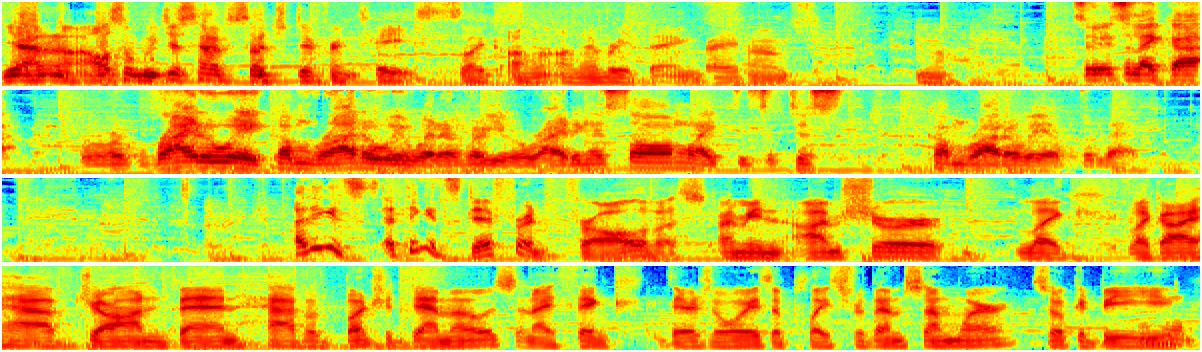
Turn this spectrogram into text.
yeah, I don't know. Also, we just have such different tastes, like on, on everything. Right. Um, So it's like a right away, come right away whenever you're writing a song, like it's just come right away after that. I think it's I think it's different for all of us. I mean, I'm sure like like I have John, Ben have a bunch of demos and I think there's always a place for them somewhere. So it could be Mhm.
